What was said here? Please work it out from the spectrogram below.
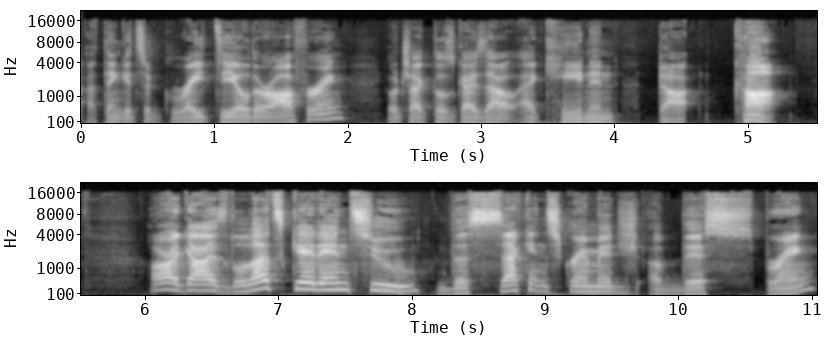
I think it's a great deal they're offering. Go check those guys out at Kaenon.com. All right, guys, let's get into the second scrimmage of this spring.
